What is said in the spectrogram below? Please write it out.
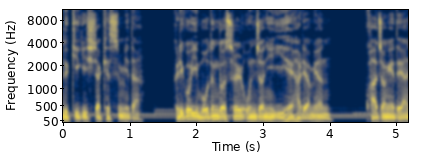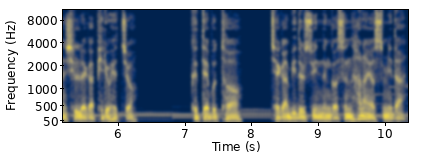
느끼기 시작했습니다. 그리고 이 모든 것을 온전히 이해하려면 과정에 대한 신뢰가 필요했죠. 그때부터 제가 믿을 수 있는 것은 하나였습니다.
